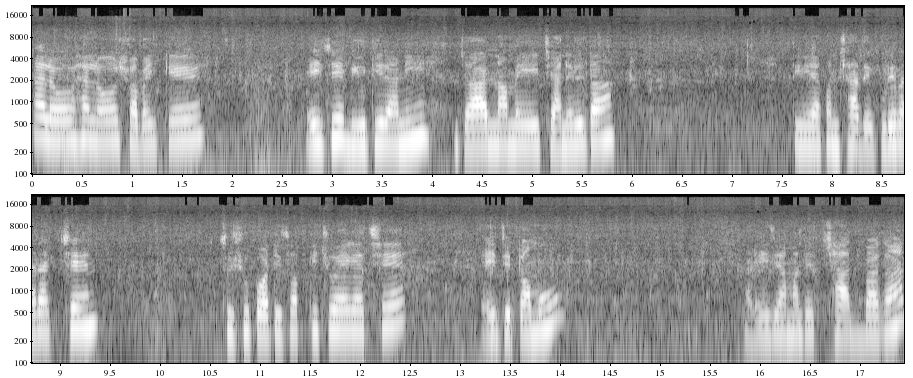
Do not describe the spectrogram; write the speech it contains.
হ্যালো হ্যালো সবাইকে। এই যে বিউটি রানী, যার নামে এই চ্যানেলটা, তিনি এখন ছাদে ঘুরে বেড়াচ্ছেন। শুশু পটি সব কিছু হয়ে গেছে। এই যে টমু, আর এই যে আমাদের ছাদ বাগান।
